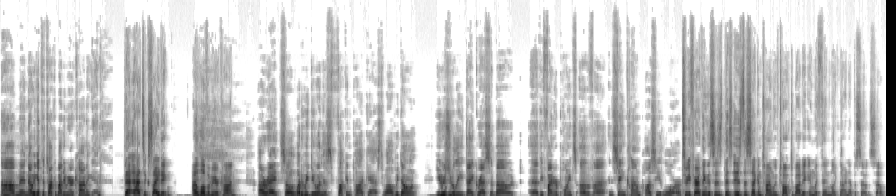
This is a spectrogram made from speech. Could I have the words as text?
Oh man, now we get to talk about Amir Khan again. That that's exciting. I love Amir Khan. All right. So, what do we do on this fucking podcast? Well, we don't usually digress about uh, the finer points of uh, insane clown posse lore. To be fair, I think this is this is the second time we've talked about it in within like nine episodes. So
